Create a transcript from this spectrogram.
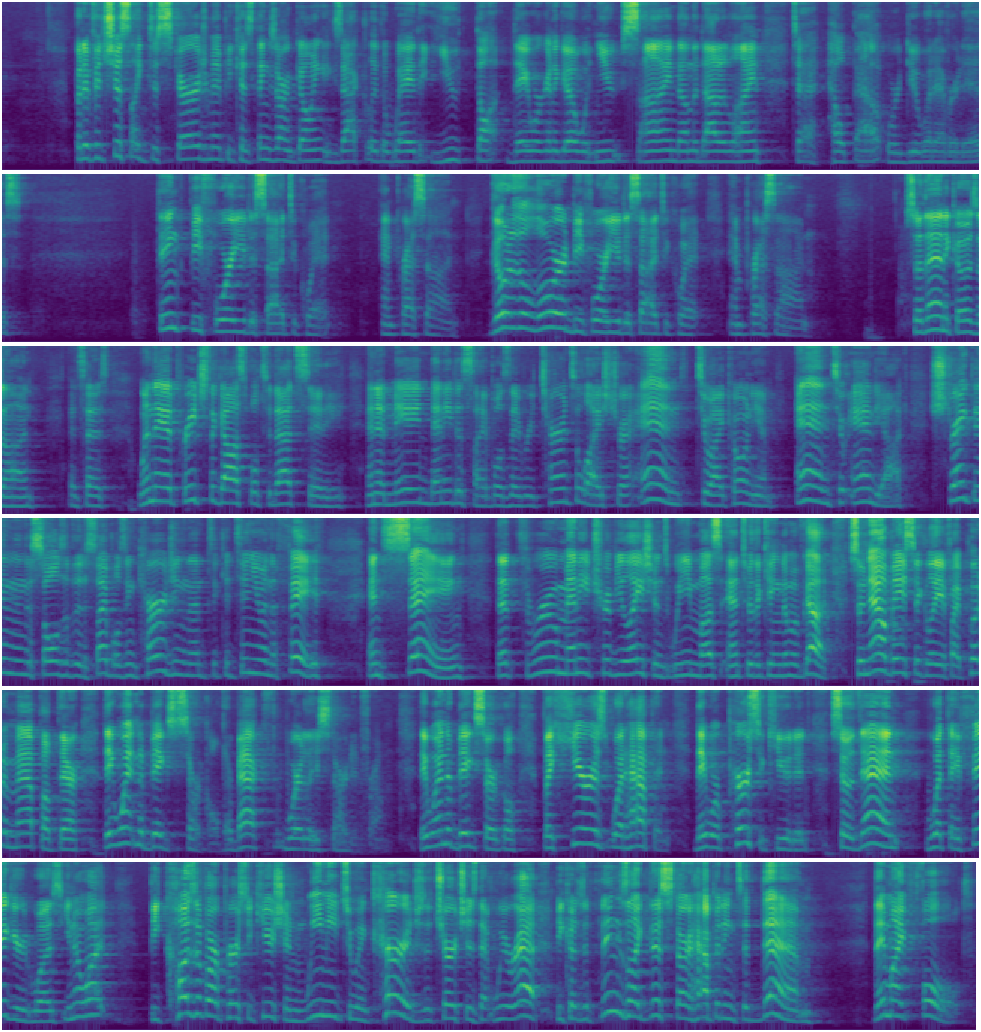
But if it's just like discouragement because things aren't going exactly the way that you thought they were going to go when you signed on the dotted line to help out or do whatever it is, think before you decide to quit and press on. Go to the Lord before you decide to quit and press on. So then it goes on. It says, when they had preached the gospel to that city and had made many disciples, they returned to Lystra and to Iconium and to Antioch, strengthening the souls of the disciples, encouraging them to continue in the faith, and saying that through many tribulations we must enter the kingdom of God. So now, basically, if I put a map up there, they went in a big circle. They're back where they started from. They went in a big circle, but here is what happened they were persecuted. So then, what they figured was you know what? Because of our persecution, we need to encourage the churches that we are at because if things like this start happening to them, they might fold.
